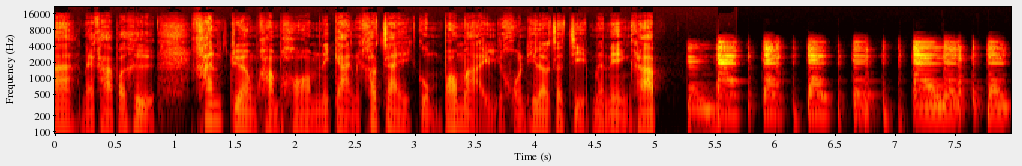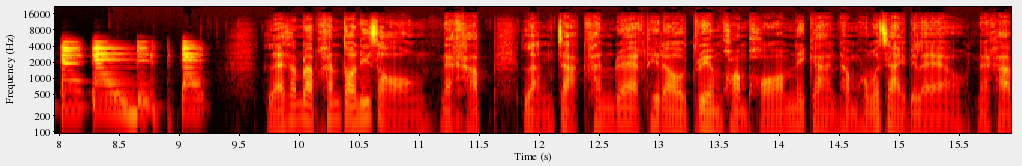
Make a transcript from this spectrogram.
มากๆนะครับก็คือขั้นเตรียมความพร้อมในการเข้าใจกลุ่มเป้าหมาย หรือคนที่เราจะจีบนั่นเองครับและสำหรับขั้นตอนที่2นะครับหลังจากขั้นแรกที่เราเตรียมความพร้อมในการทำความเข้าใจไปแล้วนะครับ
